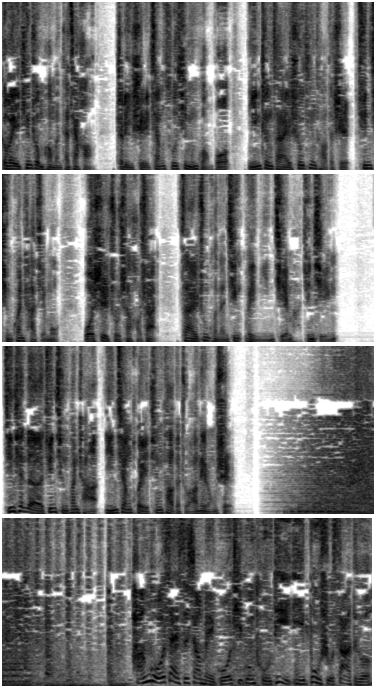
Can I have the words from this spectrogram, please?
各位听众朋友们，大家好，这里是江苏新闻广播，您正在收听到的是军情观察节目，我是主持人郝帅，在中国南京为您解码军情。今天的军情观察，您将会听到的主要内容是：韩国再次向美国提供土地以部署萨德，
